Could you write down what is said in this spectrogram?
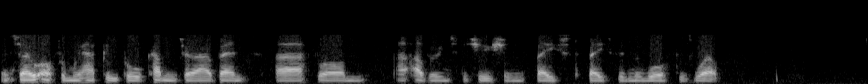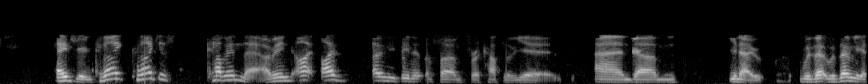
and so often we have people coming to our events uh, from uh, other institutions based based in the Wharf as well. Adrian, can I can I just come in there? I mean, I, I've only been at the firm for a couple of years, and um, you know, was was only a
